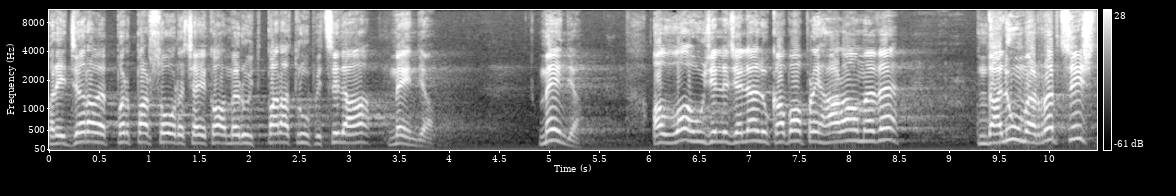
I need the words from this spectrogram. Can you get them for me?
prej gjërave përparësore që i ka me rujt para trupit, cila mendja? Mendja. Allahu xhelle xhelaluhu ka ba prej harameve të ndalume rreptësisht,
